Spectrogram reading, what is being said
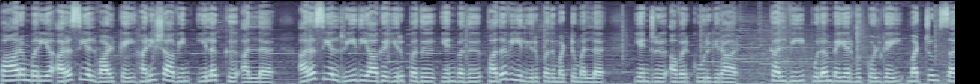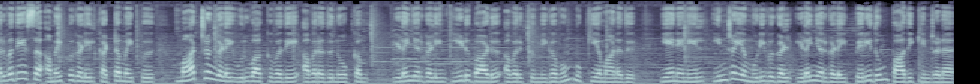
பாரம்பரிய அரசியல் வாழ்க்கை ஹனிஷாவின் இலக்கு அல்ல. அரசியல் ரீதியாக இருப்பது என்பது பதவியில் இருப்பது மட்டுமல்ல என்று அவர் கூறுகிறார். கல்வி புலம்பெயர்வு கொள்கை மற்றும் சர்வதேச அமைப்புகளில் கட்டமைப்பு மாற்றங்களை உருவாக்குவதே அவரது நோக்கம். இளைஞர்களின் ஈடுபாடு அவருக்கு மிகவும் முக்கியமானது. ஏனெனில் இன்றைய முடிவுகள் இளைஞர்களை பெரிதும் பாதிக்கின்றன.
